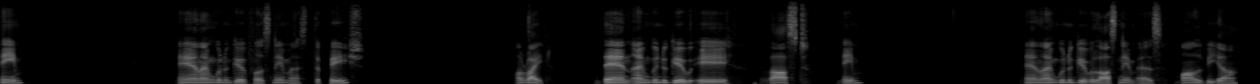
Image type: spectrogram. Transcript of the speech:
name and I'm going to give first name as Dipesh. All right. Then I'm going to give a last name and I'm going to give a last name as Malvia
